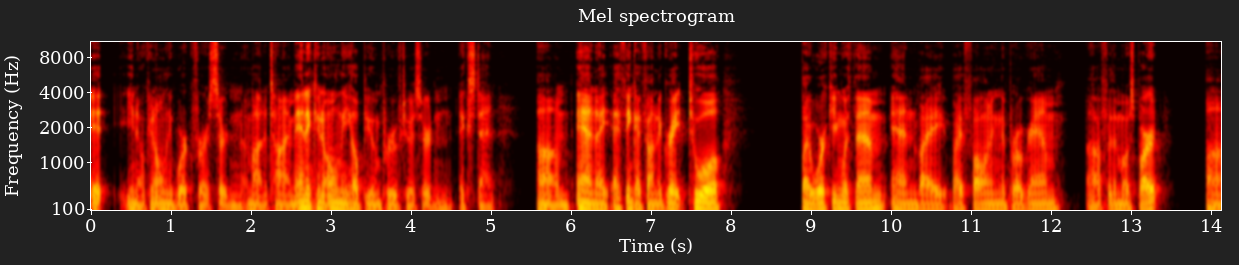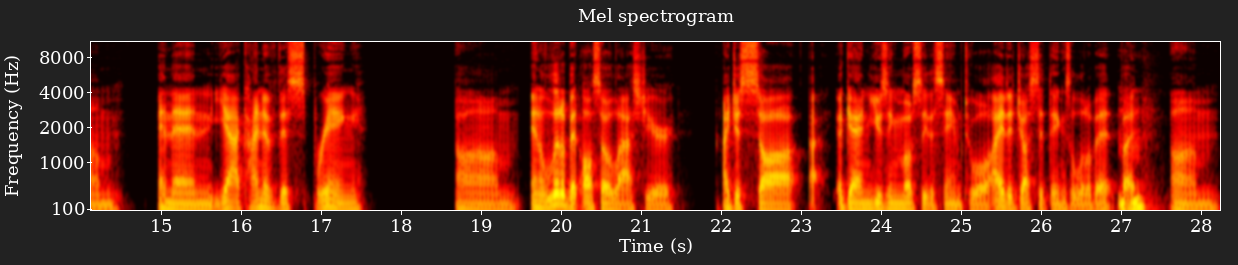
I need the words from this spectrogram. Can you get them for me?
it you know can only work for a certain amount of time, and it can only help you improve to a certain extent. Um, and I, I think I found a great tool by working with them and by by following the program uh, for the most part. Um, and then yeah, kind of this spring, um, and a little bit also last year, I just saw uh, again using mostly the same tool. I had adjusted things a little bit, but Mhm. um,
